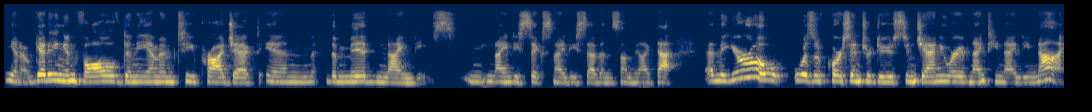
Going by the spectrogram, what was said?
you know, getting involved in the MMT project in the mid 90s, 96, 97, something like that. And the euro was, of course, introduced in January of 1999.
